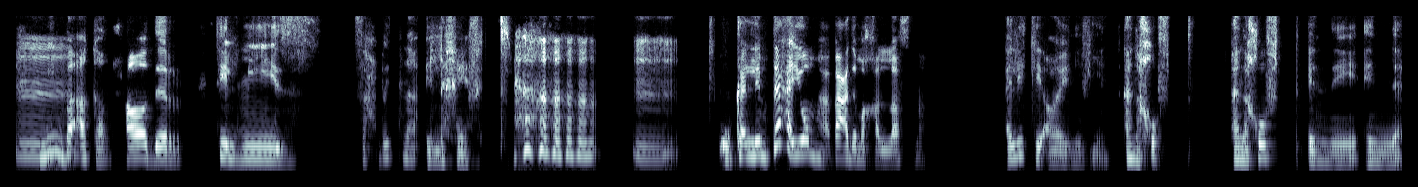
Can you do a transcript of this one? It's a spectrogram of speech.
مين إمم. بقى كان حاضر؟ تلميذ صاحبتنا اللي خافت. وكلمتها يومها بعد ما خلصنا. قالت لي آه يا نيفين أنا خفت أنا خفت إن إن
